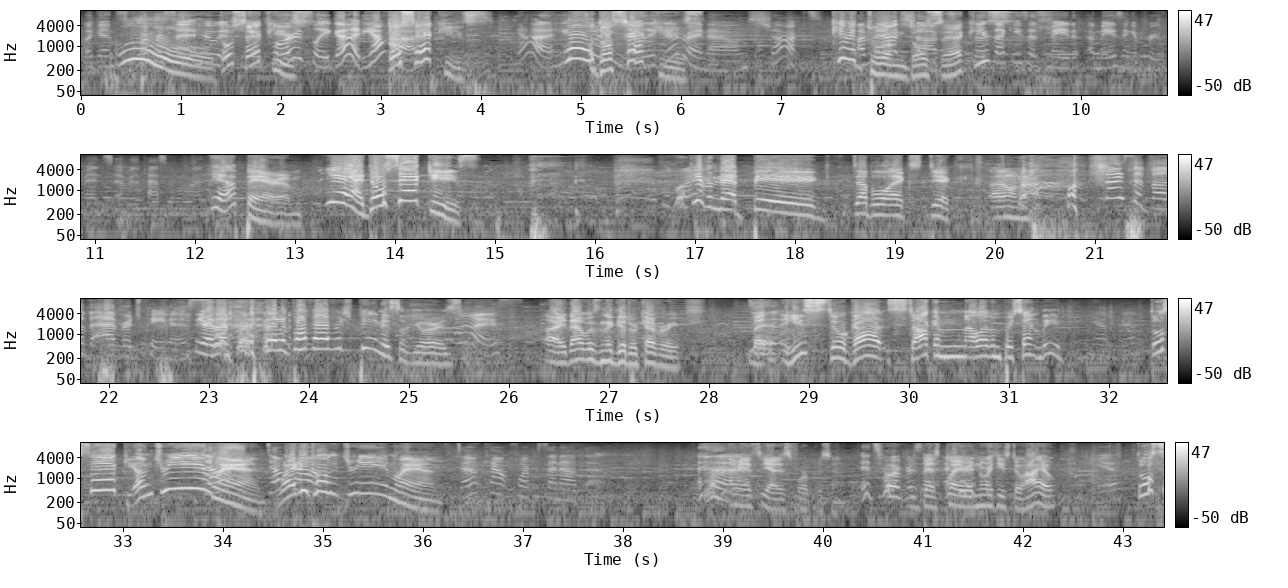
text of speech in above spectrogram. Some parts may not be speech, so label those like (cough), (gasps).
against Ooh, 4%, who is Dos Equis. notoriously good. Yeah. Dos Equis. Yeah, he's Whoa, Dos really good right now. I'm shocked. Give it I'm to him, Dos. Equis. Dos Equis has made amazing improvements over the past couple months. Yeah, up bear him. Yeah, Dos Equis. (laughs) Give him that big double X dick. I don't know. (laughs) nice above average penis. yeah, that, (laughs) that above average penis of yours. Nice. Alright, that wasn't a good recovery. But he's still got stock an 11% lead. Yep, yep. Dos Equis on Dreamland. don't Why do you call it Dreamland? Don't count 4% out though. I mean, it's (laughs) yeah, it's 4%. it's 4%. Best player in (laughs) Northeast Ohio. yeah. Dos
